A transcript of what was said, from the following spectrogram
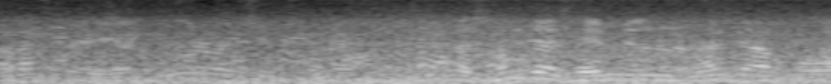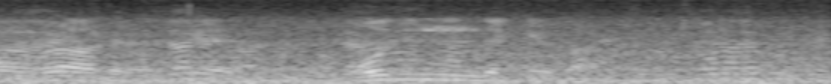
알았어요. 이걸로 지금 전화. 그러니까 삼자 대면을 하자고 아, 오라 그래. 기다려. 어디 있는데 걔가? 전화해볼게요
